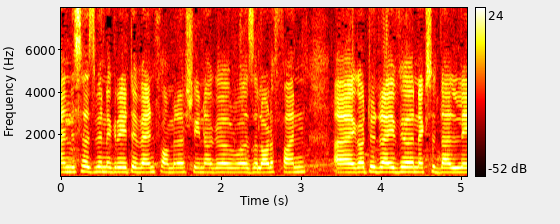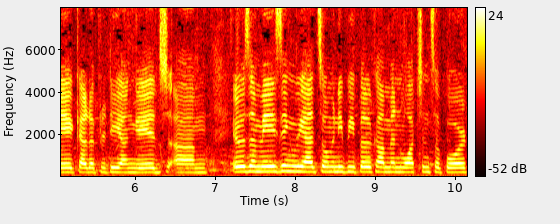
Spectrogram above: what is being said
and this has been a great event. Formula Srinagar was a lot of fun. I got to drive here next to Dal Lake at a pretty young age. Um, it was amazing. We had so many people come and watch and support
